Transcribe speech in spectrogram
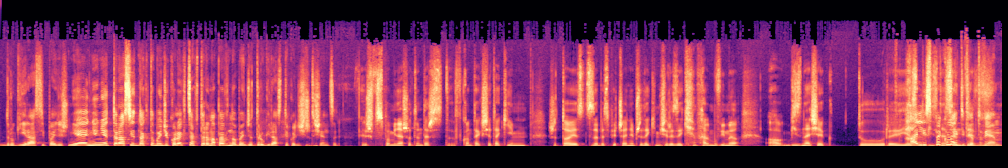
drugi raz i powiedzieć, nie, nie, nie, teraz jednak to będzie kolekcja, która na pewno będzie drugi raz tylko 10 tysięcy. Wiesz, wspominasz o tym też w kontekście takim, że to jest zabezpieczenie przed jakimś ryzykiem, ale mówimy o, o biznesie, który jest Highly speculative, ja to wiem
